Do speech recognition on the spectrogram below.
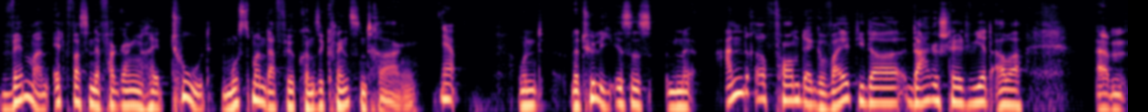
wenn man etwas in der Vergangenheit tut, muss man dafür Konsequenzen tragen. Ja. Und natürlich ist es eine andere Form der Gewalt, die da dargestellt wird, aber ähm,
